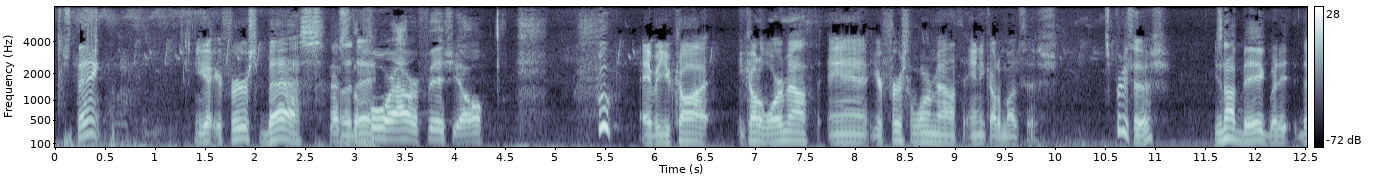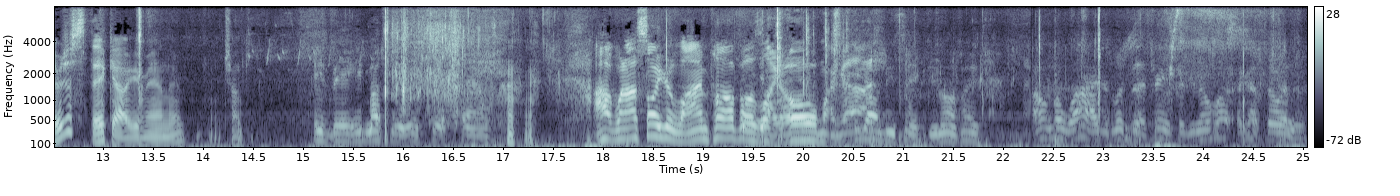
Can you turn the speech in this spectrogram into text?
What you think? You got your first bass That's of the, the, day. four-hour fish, y'all. Hey, but you caught you caught a warmouth and your first warmouth, and you caught a mudfish. It's a pretty fish. He's not big, but it, they're just thick out here, man. They're chunky. He's big. He must be at least six pounds. I, when I saw your line pop, I was like, oh my He god. gotta be six. You know what I'm saying? I don't know why. I just looked at that tree and said, you know what? I gotta throw in there.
